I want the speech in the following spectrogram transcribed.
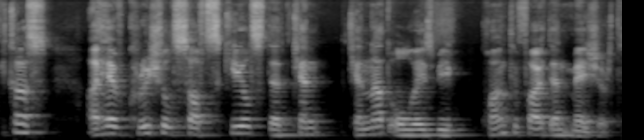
because I have crucial soft skills that can cannot always be quantified and measured.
